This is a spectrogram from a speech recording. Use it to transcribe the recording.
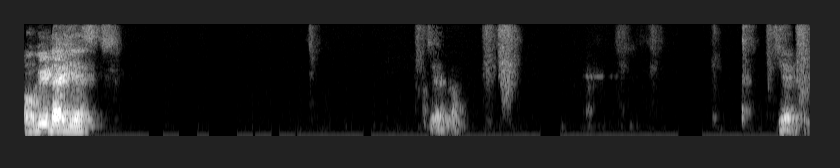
हो गई डाइजेस्ट। चलो। चलो।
